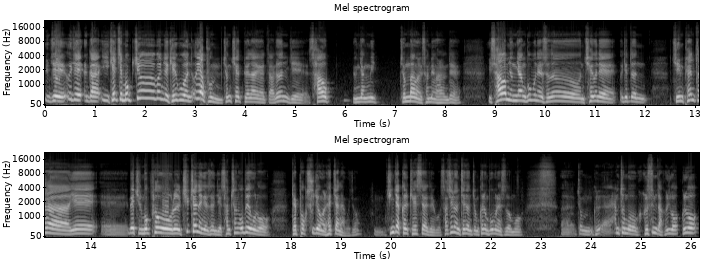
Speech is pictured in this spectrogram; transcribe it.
이제 어제, 그러니까 이 개최 목적은 이제 결국은 의약품 정책 변화에 따른 이제 사업 역량 및 전망을 설명하는데, 이 사업 역량 부분에서는 최근에 어쨌든 짐 펜트라의 에, 매출 목표를 7천억에서 이제 3,500으로 대폭 수정을 했잖아, 그죠? 음, 진짜 그렇게 했어야 되고 사실은 저는 좀 그런 부분에서도 뭐 어, 좀 그, 아무튼 뭐 그렇습니다. 그리고 그리고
